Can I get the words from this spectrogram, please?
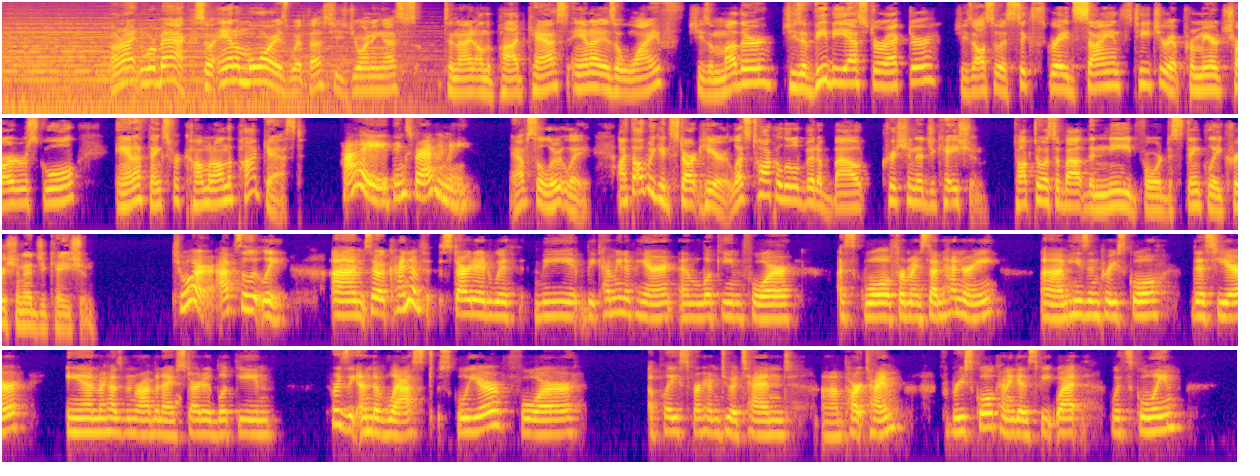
All right, and we're back. So, Anna More is with us. She's joining us tonight on the podcast. Anna is a wife, she's a mother, she's a VBS director, she's also a sixth grade science teacher at Premier Charter School. Anna, thanks for coming on the podcast. Hi, thanks for having me. Absolutely. I thought we could start here. Let's talk a little bit about Christian education. Talk to us about the need for distinctly Christian education. Sure, absolutely. Um, so it kind of started with me becoming a parent and looking for a school for my son Henry. Um, he's in preschool this year, and my husband Rob and I started looking towards the end of last school year for a place for him to attend um, part time for preschool, kind of get his feet wet with schooling.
